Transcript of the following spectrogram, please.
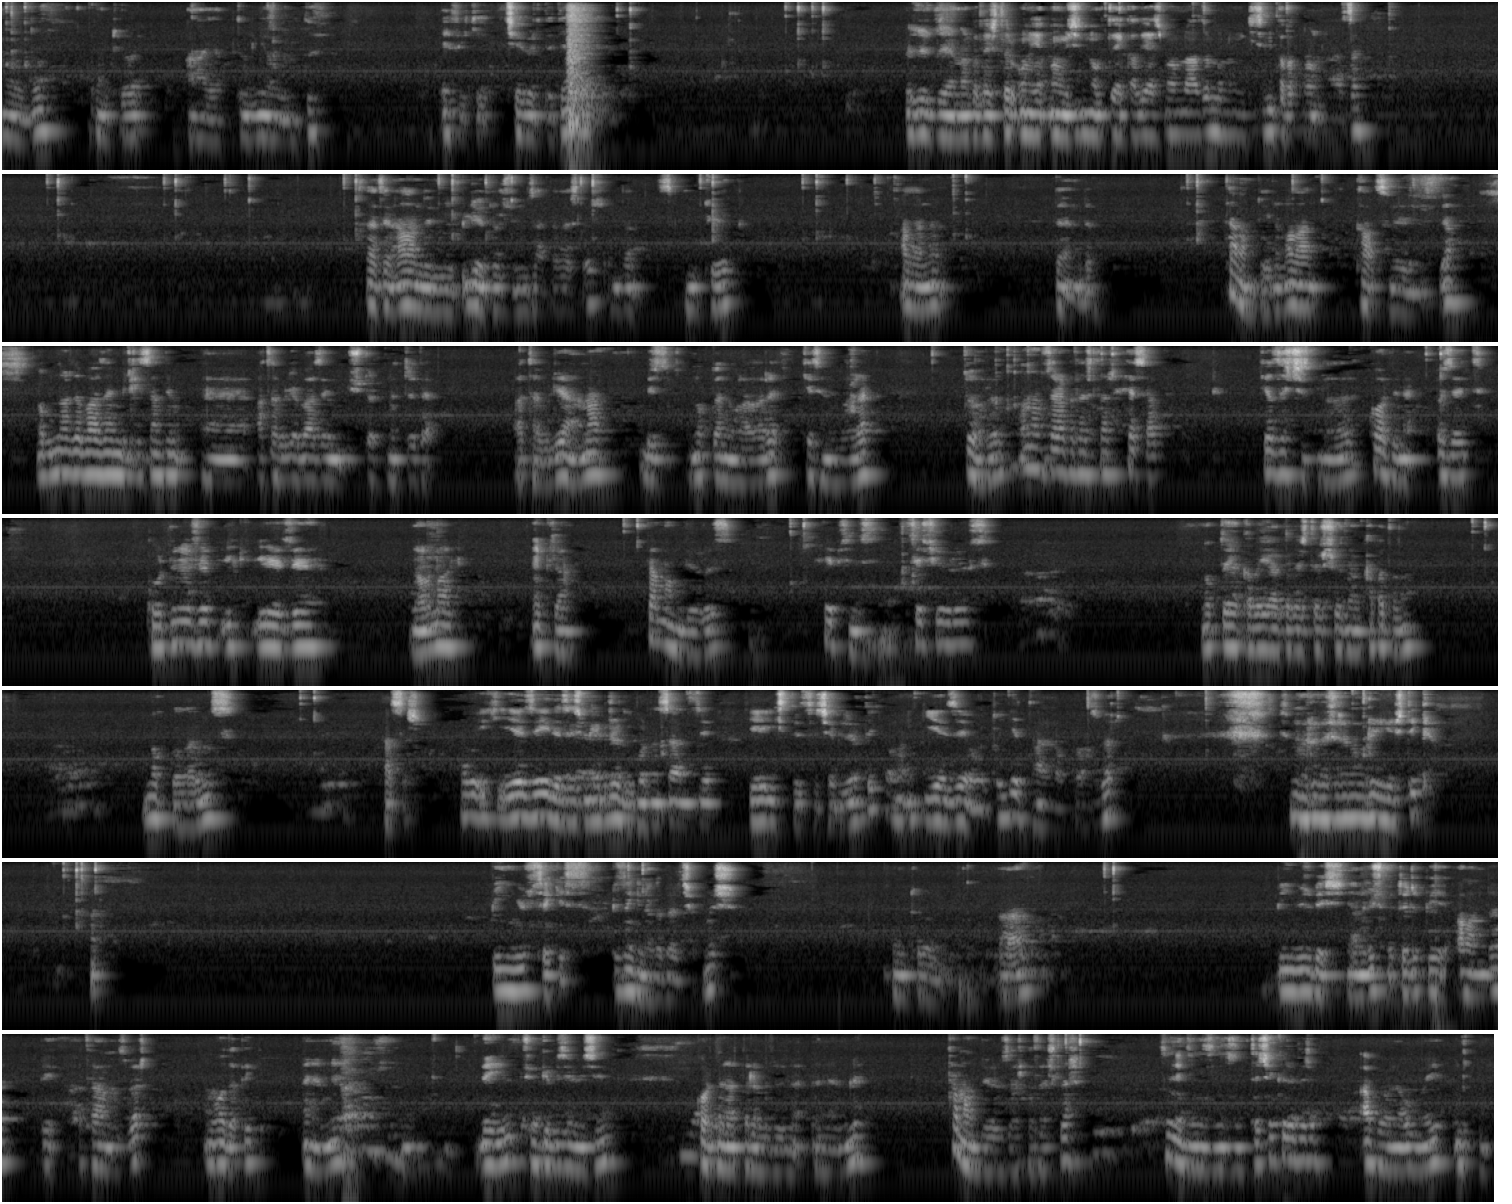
Ne oldu? Kontrol A yaptım. Niye olmadı? F2 çevir dedim. Özür dilerim arkadaşlar. Onu yapmam için nokta yakalıyı açmam lazım. Bunun ikisini kapatmam lazım. Zaten alan dönmeyi biliyordursunuz arkadaşlar. Ondan sıkıntı yok. Alanı döndüm. Tamam diyelim. Alan kalsın elimizde. Bunlar da bazen 1-2 santim e, atabiliyor. Bazen 3-4 metre de atabiliyor ama biz nokta numaraları kesin olarak Doğru. Ondan sonra arkadaşlar hesap, yazı çıktıları, koordinat, özet, koordinat özet, ilk YZ, normal, ekran. Tamam diyoruz. Hepsini seçiyoruz. Nokta yakalayı arkadaşlar şuradan kapatalım. Noktalarımız hazır. Bu iki YZ'yi de seçmeyebilirdik. Buradan sadece YX de seçebilirdik ama YZ oldu. 7 tane noktamız var. Şimdi arkadaşlar hemen buraya geçtik. ...1108. Bizimki ne kadar çıkmış? Kontrol A. 1105 yani 3 metrelik bir alanda bir hatamız var. Ama o da pek önemli değil. Çünkü bizim için koordinatlarımız önemli. Tamam diyoruz arkadaşlar. Dinlediğiniz için teşekkür ederim. Abone olmayı unutmayın.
